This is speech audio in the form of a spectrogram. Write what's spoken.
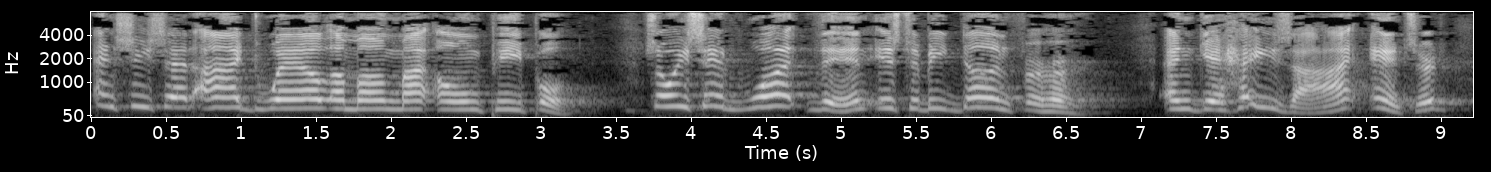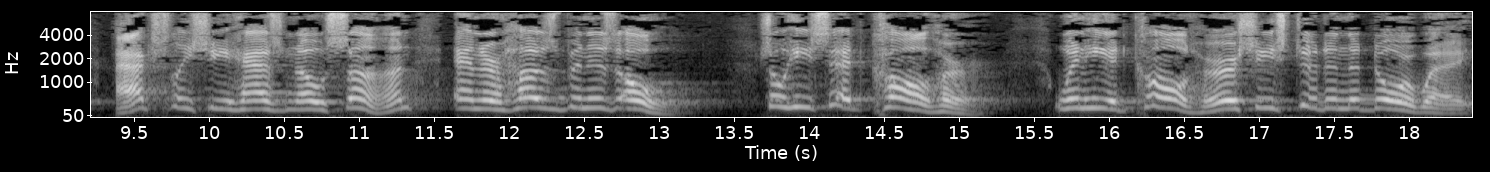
And she said, I dwell among my own people. So he said, What then is to be done for her? And Gehazi answered, Actually, she has no son, and her husband is old. So he said, Call her. When he had called her, she stood in the doorway.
